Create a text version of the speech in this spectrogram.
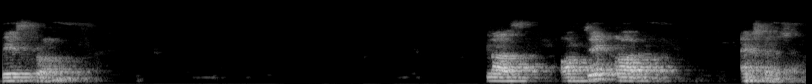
base from class object or extension.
